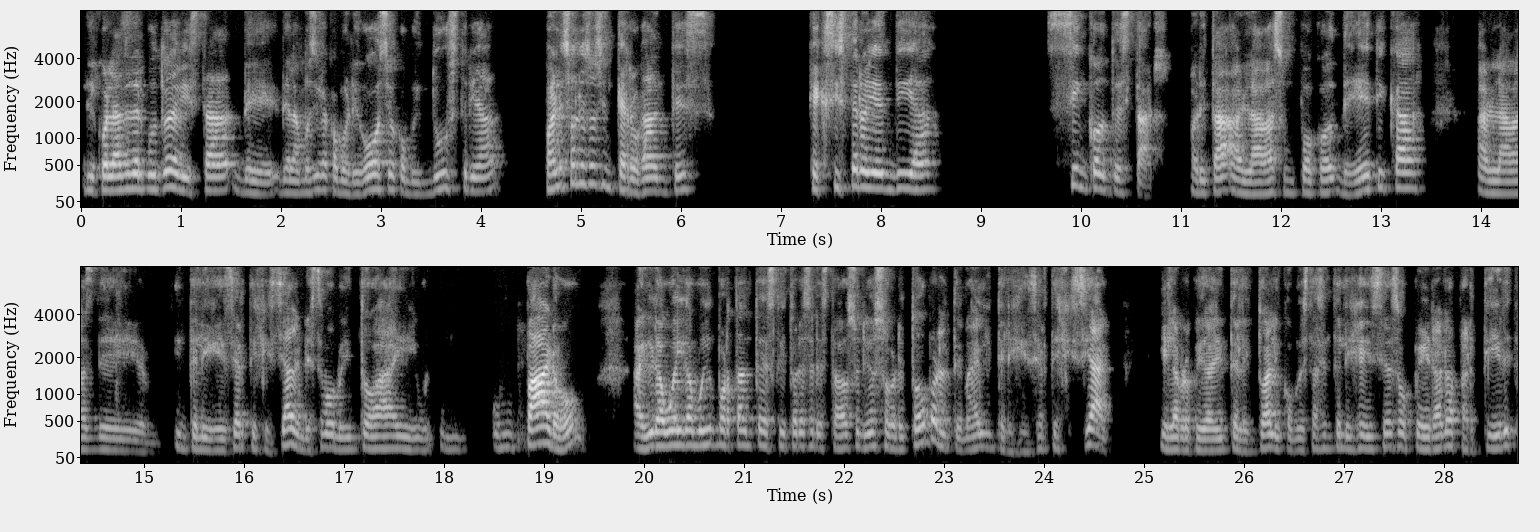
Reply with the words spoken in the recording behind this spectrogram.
Nicolás, desde el punto de vista de, de la música como negocio, como industria, ¿cuáles son esos interrogantes que existen hoy en día sin contestar? Ahorita hablabas un poco de ética, hablabas de inteligencia artificial. En este momento hay un, paro, hay una huelga muy importante de escritores en Estados Unidos, sobre todo por el tema de la inteligencia artificial y la propiedad intelectual y cómo estas inteligencias operan a partir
